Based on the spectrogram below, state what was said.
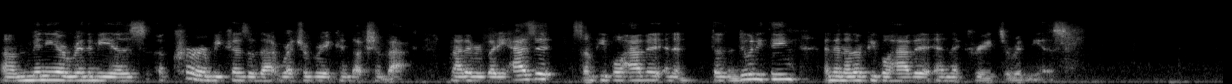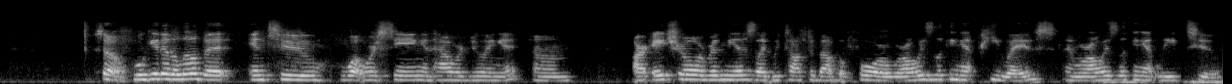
Um, many arrhythmias occur because of that retrograde conduction back. Not everybody has it. Some people have it and it doesn't do anything, and then other people have it and it creates arrhythmias. So we'll get it a little bit into what we're seeing and how we're doing it. Um, Our atrial arrhythmias, like we talked about before, we're always looking at P waves and we're always looking at lead 2.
